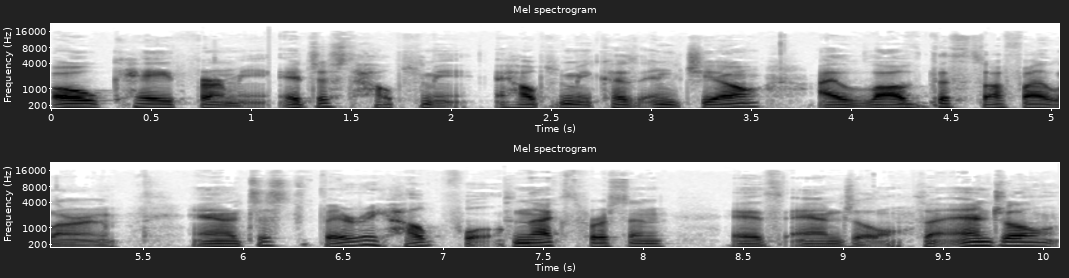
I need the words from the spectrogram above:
okay for me. It just helps me. It helps me because in Geo, I love the stuff I learn and it's just very helpful. The next person is Angel. So Angel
